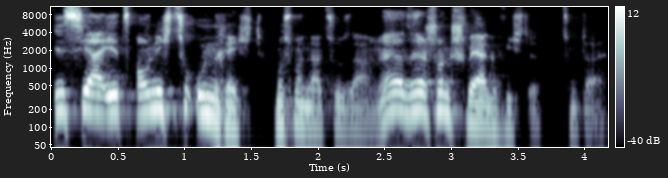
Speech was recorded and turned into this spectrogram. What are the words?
Ist ja jetzt auch nicht zu Unrecht, muss man dazu sagen. Ne? Das sind ja schon Schwergewichte zum Teil.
